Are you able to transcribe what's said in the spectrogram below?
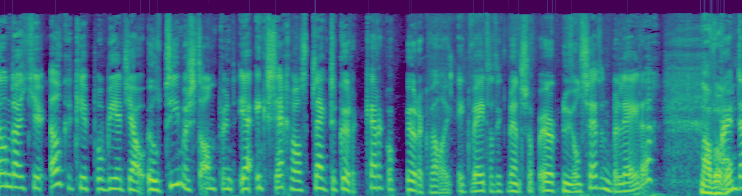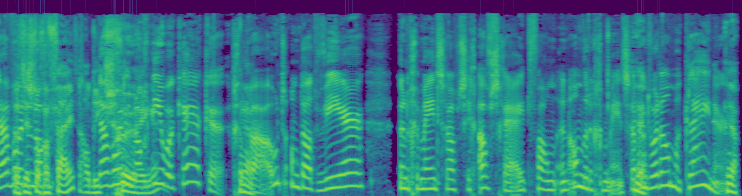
Dan dat je elke keer probeert jouw ultieme standpunt... ja, ik zeg wel, het lijkt de kerk- op Urk wel. Ik, weet dat ik mensen op Urk nu ontzettend beledig. Nou, waarom? Maar daar Dat is toch een feit, al die Daar worden nog nieuwe kerken gebouwd... omdat weer een gemeenschap zich afscheidt van een andere gemeenschap. En het wordt allemaal kleiner. Ja.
